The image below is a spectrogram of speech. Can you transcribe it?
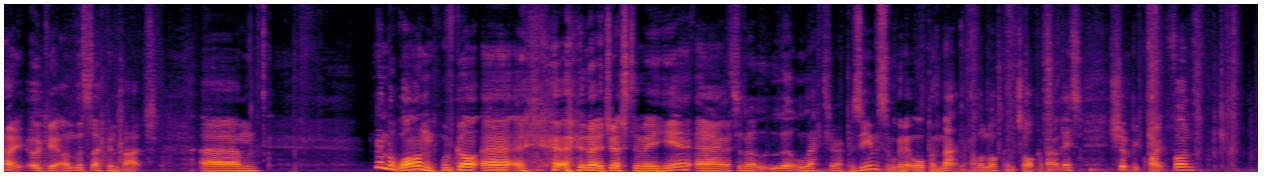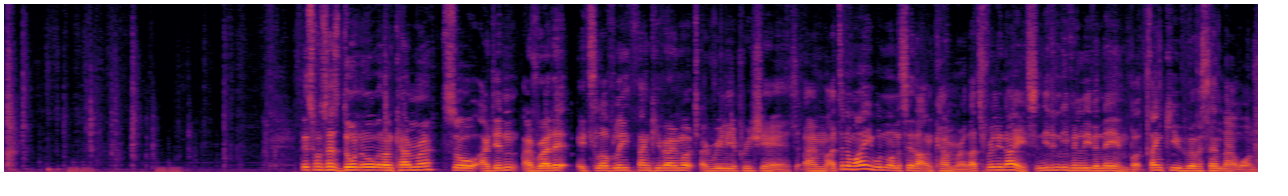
Right, okay, on the second batch. Um, number one, we've got uh, an address to me here. Uh, it's a little letter, I presume, so we're going to open that and have a look and talk about this. Should be quite fun. This one says don't open on camera, so I didn't. I've read it. It's lovely. Thank you very much. I really appreciate it. Um, I don't know why you wouldn't want to say that on camera. That's really nice. And you didn't even leave a name, but thank you whoever sent that one.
